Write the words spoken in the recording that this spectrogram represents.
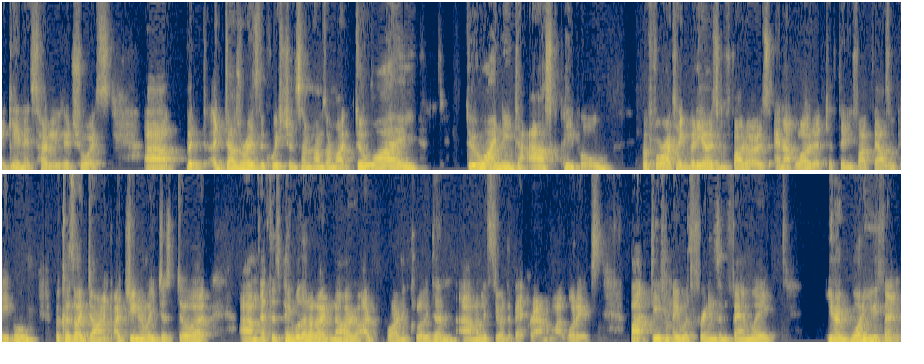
again, it's totally her choice. Uh, but it does raise the question sometimes. I'm like, do I, do I need to ask people before I take videos and photos and upload it to 35,000 people? Because I don't. I generally just do it. Um, if there's people that I don't know, I won't include them um, unless they're in the background. I'm like, what ifs? But definitely with friends and family, you know, what do you think?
